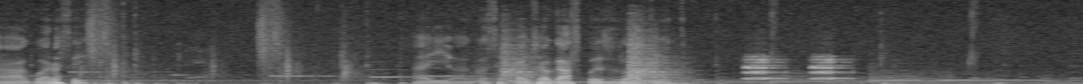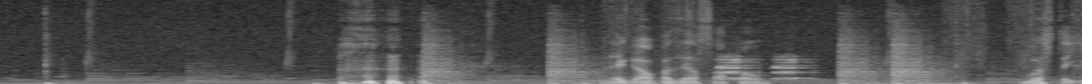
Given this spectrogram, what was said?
Ah, agora sim. Você pode jogar as coisas lá dentro. Legal fazer a sapão. Gostei.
